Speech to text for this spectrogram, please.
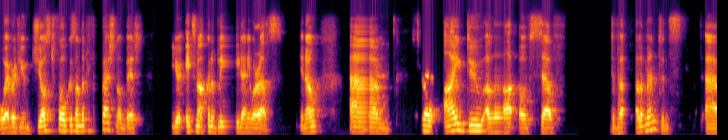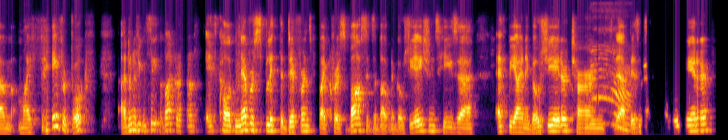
However, if you just focus on the professional bit, you're it's not going to bleed anywhere else. You know. Um, so I do a lot of self development and um, my favorite book. I don't know if you can see it in the background. It's called Never Split the Difference by Chris Voss. It's about negotiations. He's a FBI negotiator turned uh, yeah. business negotiator.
